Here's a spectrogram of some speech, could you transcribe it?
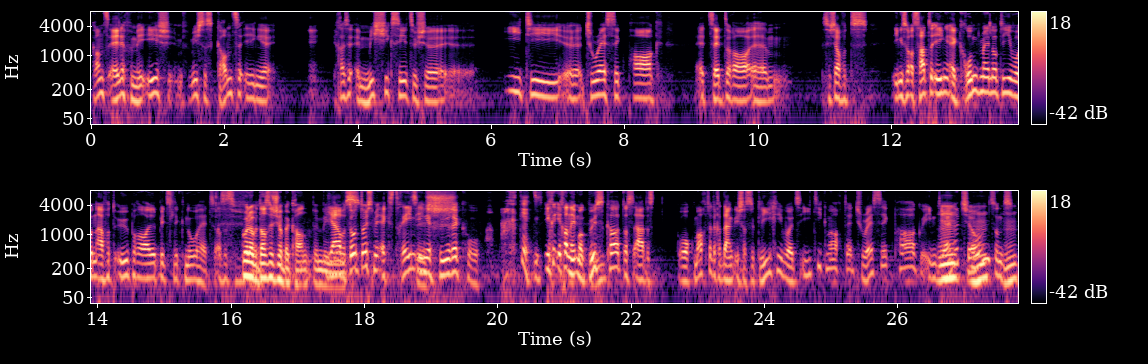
ganz ehrlich, für mich ist, für mich ist das Ganze irgendwie ich weiß nicht, eine Mischung zwischen äh, E.T., äh, Jurassic Park etc. Ähm, es ist einfach irgendwie so, als hätte er irgendeine Grundmelodie, die er einfach überall ein bisschen genommen hat. Also Gut, aber das ist ja bekannt beim Williams. ja, aber da, da ist mir extrem ist- führen gekommen. Echt jetzt? Ich, ich habe nicht mal gewusst, gehabt, dass er das gemacht hat. Ich habe gedacht, ist das der gleiche, der jetzt E.T. gemacht hat, Jurassic Park, Indiana Jones und Mhm.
